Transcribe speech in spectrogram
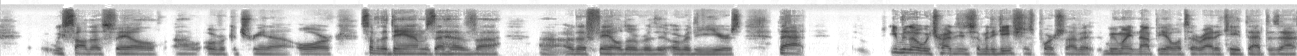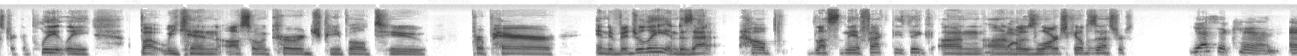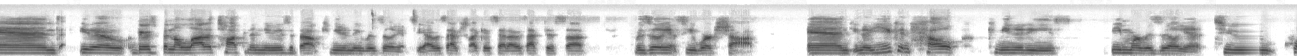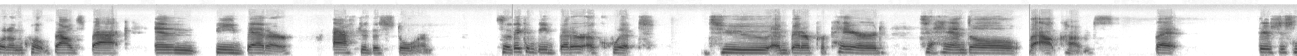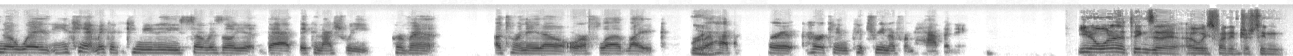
we saw those fail uh, over katrina or some of the dams that have uh, uh, or that failed over the over the years that even though we try to do some mitigations portion of it, we might not be able to eradicate that disaster completely, but we can also encourage people to prepare individually. And does that help lessen the effect, do you think, on, on yes. those large scale disasters? Yes, it can. And, you know, there's been a lot of talk in the news about community resiliency. I was actually, like I said, I was at this uh, resiliency workshop. And, you know, you can help communities be more resilient, to quote unquote bounce back and be better after the storm. So they can be better equipped to and better prepared to handle the outcomes. But there's just no way you can't make a community so resilient that they can actually prevent a tornado or a flood like right. what happened for Hurricane Katrina from happening. You know, one of the things that I always find interesting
